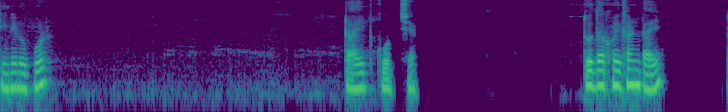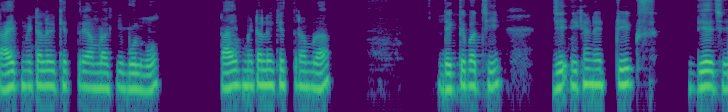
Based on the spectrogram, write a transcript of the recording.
টিনের উপর টাইপ করছে। তো দেখো এখানটায় টাইপ মেটালের ক্ষেত্রে আমরা কি বলব? টাইপ মেটালের ক্ষেত্রে আমরা দেখতে পাচ্ছি যে এখানে ট্রিক্স দিয়েছে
